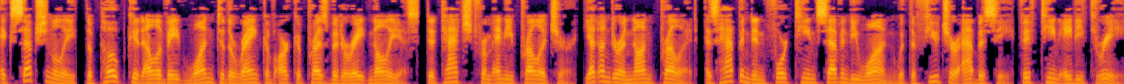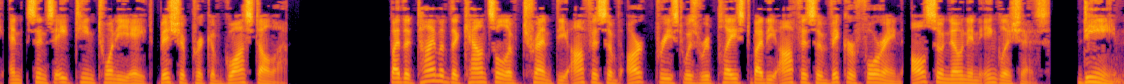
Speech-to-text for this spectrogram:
Exceptionally, the pope could elevate one to the rank of archipresbyterate nullius, detached from any prelature, yet under a non-prelate, as happened in 1471 with the future abbacy 1583 and since 1828 bishopric of Guastalla. By the time of the Council of Trent the office of archpriest was replaced by the office of vicar forain, also known in English as «dean».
